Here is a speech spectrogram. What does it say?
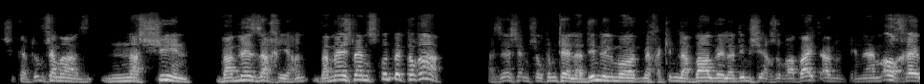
שכתוב שם נשים במה זכיין, במה יש להם זכות בתורה. אז זה שהם שולחים את הילדים ללמוד, מחכים לבעל וילדים שיחזרו הביתה, נותנים להם אוכל,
